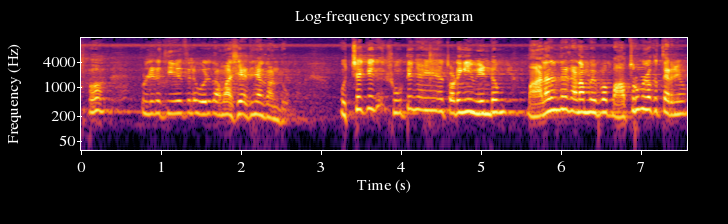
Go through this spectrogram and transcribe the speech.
അപ്പോൾ പുള്ളിയുടെ ജീവിതത്തിൽ ഒരു തമാശയായിട്ട് ഞാൻ കണ്ടു. ഉച്ചയ്ക്ക് ഷൂട്ടിങ് കഴിഞ്ഞ് തുടങ്ങി വീണ്ടും മാളരന്തിനെ കാണാൻ പോയപ്പോൾ ബാത്റൂമിലൊക്കെ തിരഞ്ഞു.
